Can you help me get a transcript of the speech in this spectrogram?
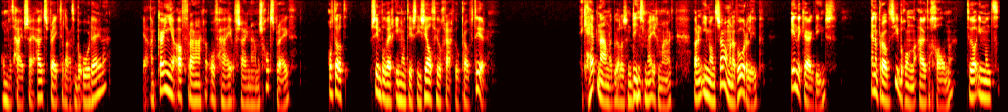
om wat hij of zij uitspreekt te laten beoordelen, ja, dan kan je je afvragen of hij of zij namens God spreekt, of dat het simpelweg iemand is die zelf heel graag wil profiteren. Ik heb namelijk wel eens een dienst meegemaakt waarin iemand zomaar naar voren liep in de kerkdienst en een profetie begon uit te galmen terwijl iemand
